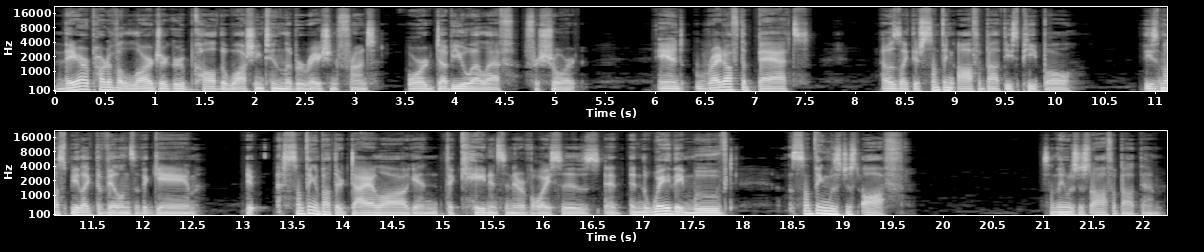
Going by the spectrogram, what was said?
They are part of a larger group called the Washington Liberation Front, or WLF for short. And right off the bat, I was like, there's something off about these people. These must be like the villains of the game. it, something about their dialogue and the cadence in their voices and, and the way they moved, something was just off. Something was just off about them.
